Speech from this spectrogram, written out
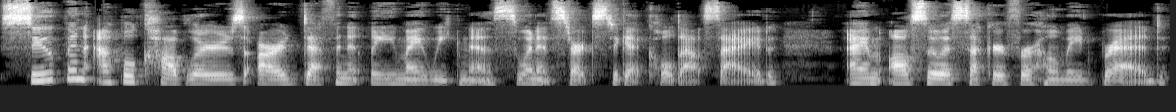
Soup and apple cobblers are definitely my weakness when it starts to get cold outside. I am also a sucker for homemade bread.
